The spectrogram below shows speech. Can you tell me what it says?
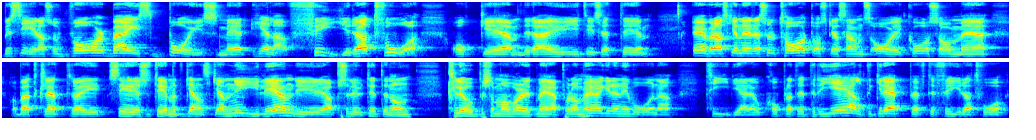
besegrar alltså Varbergs Boys med hela 4-2. Och eh, det där är ju givetvis ett eh, överraskande resultat. Oskarshamns AIK som eh, har börjat klättra i seriesystemet ganska nyligen. Det är ju absolut inte någon klubb som har varit med på de högre nivåerna tidigare och kopplat ett rejält grepp efter 4-2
